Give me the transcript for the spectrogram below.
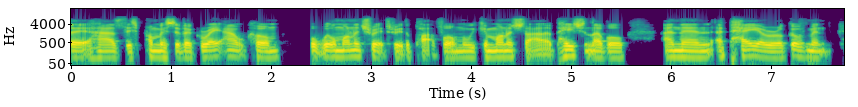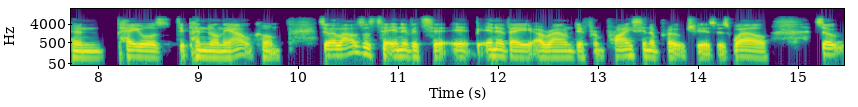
that has this promise of a great outcome, but we'll monitor it through the platform and we can monitor that at a patient level and then a payer or a government can pay us depending on the outcome. So it allows us to innovate, innovate around different pricing approaches as well. So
